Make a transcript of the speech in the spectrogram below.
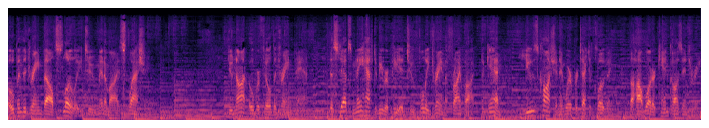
Open the drain valve slowly to minimize splashing. Do not overfill the drain pan. The steps may have to be repeated to fully drain the fry pot. Again, use caution and wear protective clothing. The hot water can cause injury.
